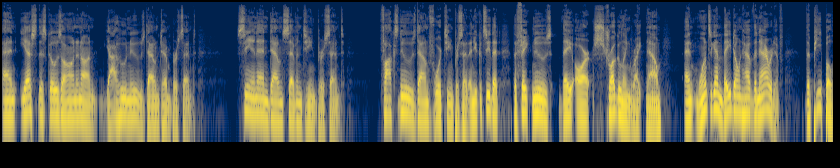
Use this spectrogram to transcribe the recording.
and yes this goes on and on. Yahoo news down 10% cnn down 17% fox news down 14% and you can see that the fake news they are struggling right now. And once again they don't have the narrative the people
